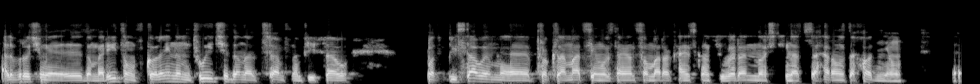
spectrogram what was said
Ale wróćmy do meritum. W kolejnym tweetie Donald Trump napisał Podpisałem e, proklamację uznającą marokańską suwerenność nad Saharą Zachodnią. E,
